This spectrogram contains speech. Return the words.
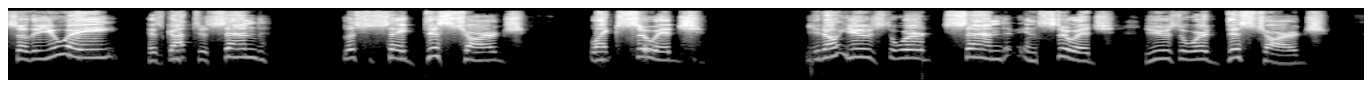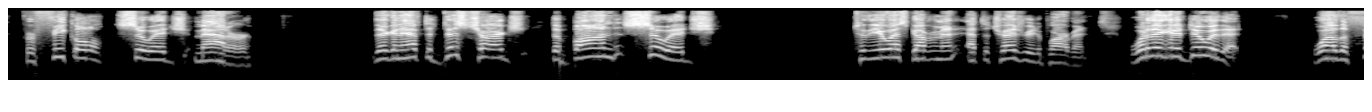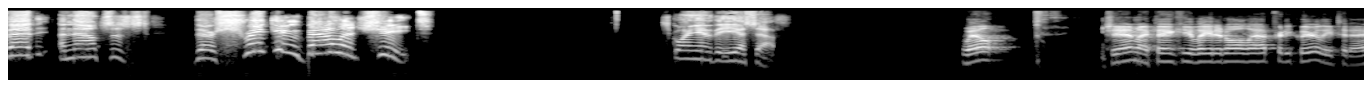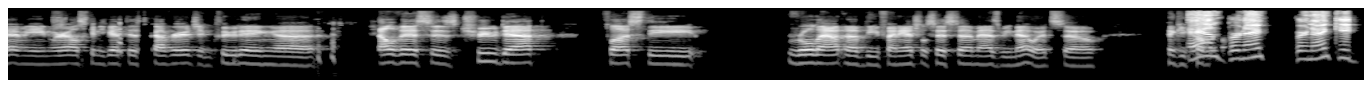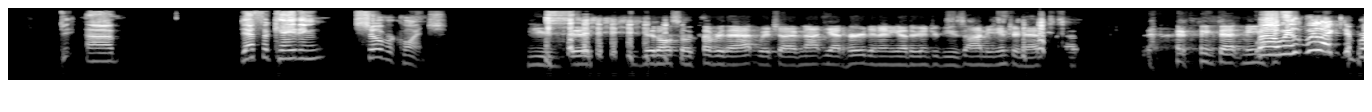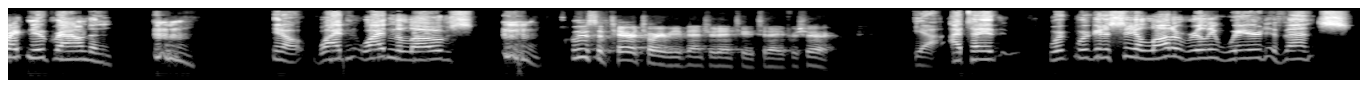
So the UAE has got to send, let's just say, discharge like sewage. You don't use the word send in sewage, you use the word discharge for fecal sewage matter. They're going to have to discharge the bond sewage to the US government at the Treasury Department. What are they going to do with it? While the Fed announces their shrinking balance sheet, it's going into the ESF. Well, Jim, I think you laid it all out pretty clearly today. I mean, where else can you get this coverage, including uh, Elvis's true death, plus the rollout of the financial system as we know it? So, I think you and Bernanke, Bernanke uh, defecating silver coins. You did, you did also cover that, which I have not yet heard in any other interviews on the internet. So I think that means. Well, we we like to break new ground and you know widen widen the loaves. Exclusive territory we've ventured into today for sure. Yeah, I tell you, we're we're going to see a lot of really weird events.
